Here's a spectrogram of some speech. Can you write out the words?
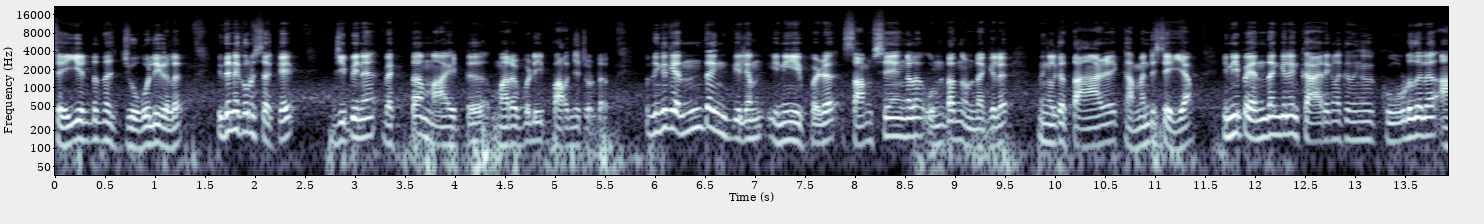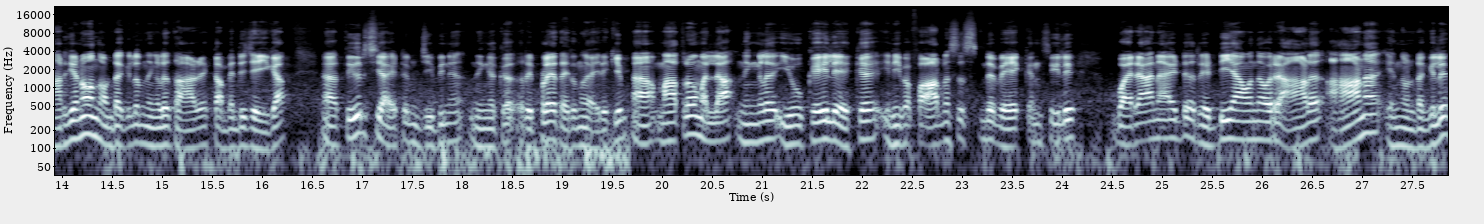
ചെയ്യേണ്ടുന്ന ജോലികൾ ഇതിനെക്കുറിച്ചൊക്കെ ജിബിന് വ്യക്തമായിട്ട് മറുപടി പറഞ്ഞിട്ടുണ്ട്. അപ്പോൾ നിങ്ങൾക്ക് എന്തെങ്കിലും ഇനിയിപ്പോൾ സംശയങ്ങൾ ഉണ്ടെന്നുണ്ടെങ്കിൽ നിങ്ങൾക്ക് താഴെ കമന്റ് ചെയ്യാം. ഇനിയിപ്പോൾ എന്തെങ്കിലും കാര്യങ്ങൾക്ക് നിങ്ങൾക്ക് കൂടുതൽ അറിയണമെന്നുണ്ടെങ്കിലും നിങ്ങൾ താഴെ കമന്റ് ചെയ്യുക. തീർച്ചയായിട്ടും ജിബിന് നിങ്ങൾക്ക് റിപ്ലൈ തരുന്നതായിരിക്കും. മാത്രവുമല്ല നിങ്ങൾ യു കെയിലേക്ക് ഇനിയിപ്പോൾ ഫാർമസിസ്റ്റിന്റെ വേക്കൻസിയിൽ വരാനായിട്ട് റെഡിയാവുന്ന ഒരാൾ ആണ് എന്നുണ്ടെങ്കിൽ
